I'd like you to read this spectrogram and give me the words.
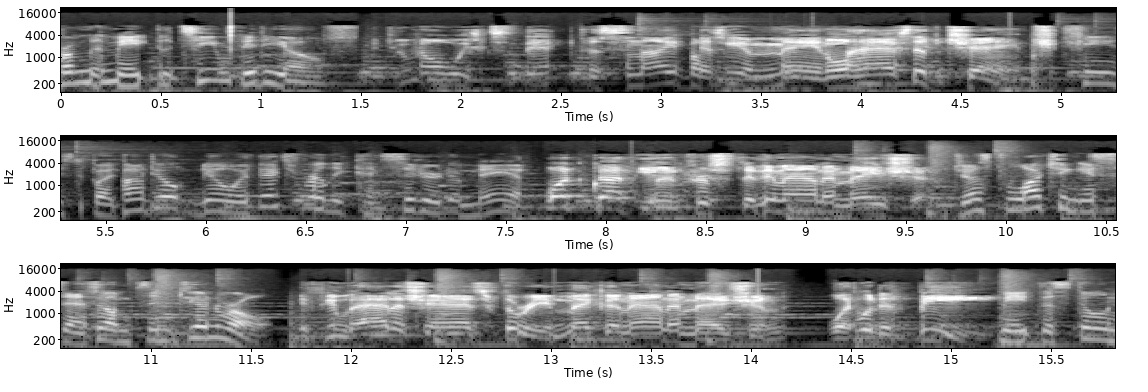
From the Make the Team videos. Did you always think the sniper as your main or has it changed? Changed but I don't know if it's really considered a man. What got you interested in animation? Just watching SFMs in general. If you had a chance to remake an animation, what would it be? Made the Stone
